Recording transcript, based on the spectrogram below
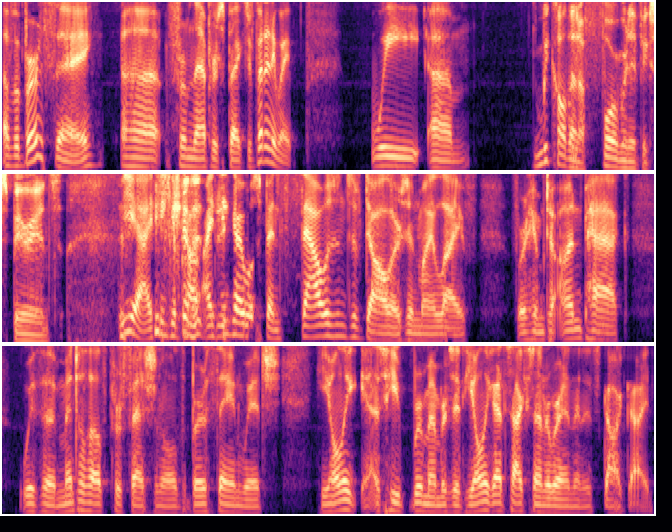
of a birthday uh, from that perspective. But anyway, we um, We call that a formative experience. yeah, I think about, gonna I think I will spend thousands of dollars in my life for him to unpack with a mental health professional the birthday in which he only, as he remembers it, he only got socks and underwear, and then his dog died.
